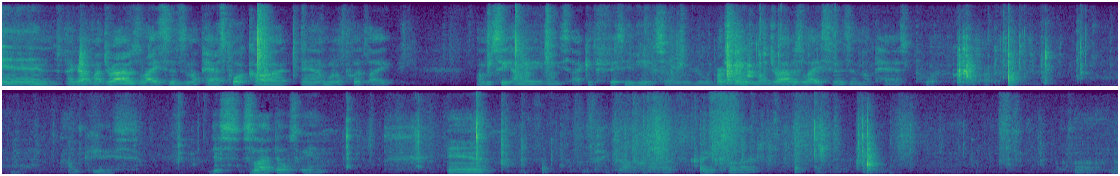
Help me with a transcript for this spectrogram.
in, I got my driver's license and my passport card, and I'm gonna put like, I'm gonna see how many of these I can fit in here. So first thing is my driver's license and my passport card. Okay, just slide those in. And bank card, bank card. Uh, no.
